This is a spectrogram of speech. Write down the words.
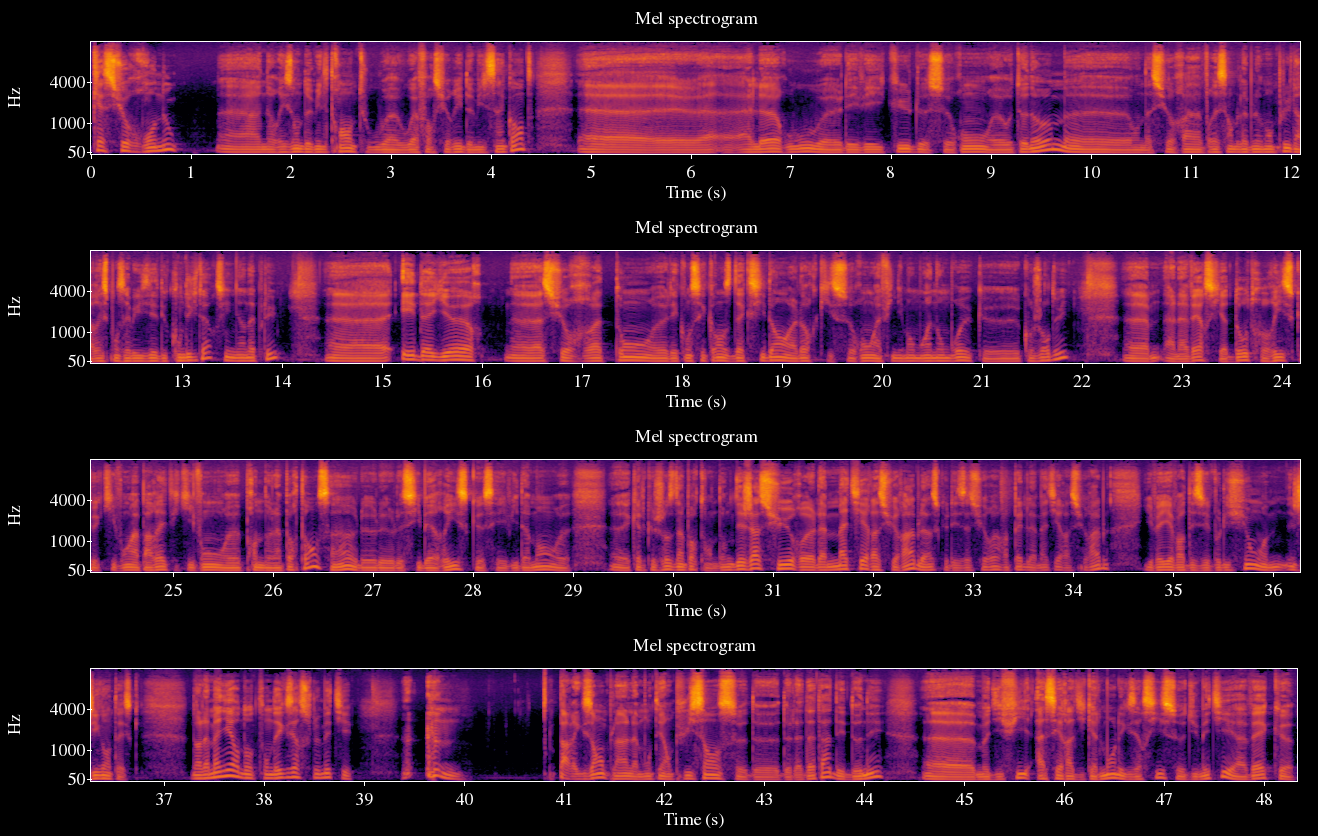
qu'assurerons-nous à un horizon 2030 ou, a fortiori 2050, à l'heure où les véhicules seront autonomes, on assurera vraisemblablement plus la responsabilité du conducteur s'il n'y en a plus. et d'ailleurs, euh, assurera-t-on euh, les conséquences d'accidents alors qu'ils seront infiniment moins nombreux qu'aujourd'hui euh, À l'inverse, il y a d'autres risques qui vont apparaître et qui vont prendre de l'importance. Hein. Le, cyber-risque, c'est évidemment quelque chose d'important. Donc déjà sur la matière assurable, hein, ce que les assureurs appellent la matière assurable, il va y avoir des évolutions gigantesques. Dans la manière dont on exerce le métier. Par exemple, hein, la montée en puissance de, la data, des données, euh, modifie assez radicalement l'exercice du métier, avec euh,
